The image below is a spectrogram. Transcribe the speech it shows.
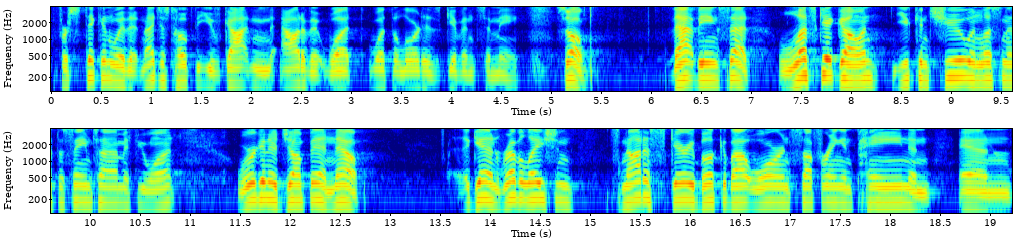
for sticking with it. And I just hope that you've gotten out of it what, what the Lord has given to me. So, that being said, let's get going. You can chew and listen at the same time if you want. We're going to jump in. Now, again, Revelation, it's not a scary book about war and suffering and pain and, and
